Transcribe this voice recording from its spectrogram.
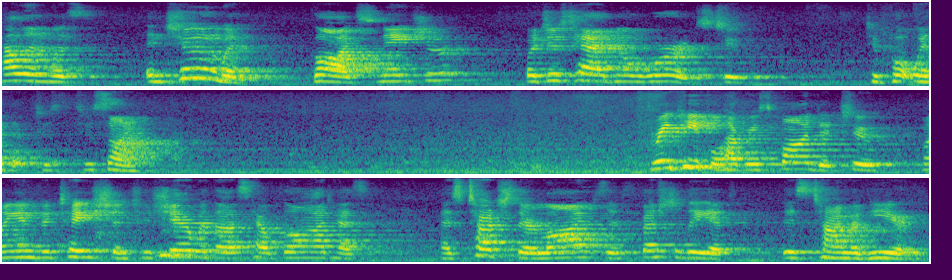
Helen was in tune with God's nature, but just had no words to, to put with it, to, to sign Three people have responded to my invitation to share with us how God has has touched their lives, especially at this time of year.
